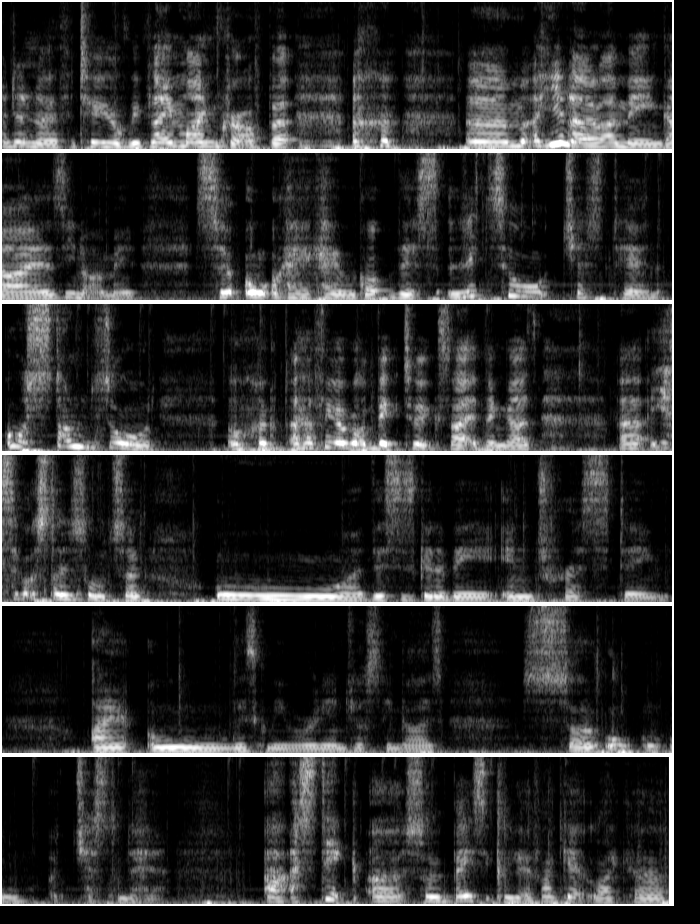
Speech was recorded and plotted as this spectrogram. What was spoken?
I don't know if a two-year-old will be playing Minecraft, but um, you know what I mean, guys. You know what I mean. So, oh, okay, okay, we've got this little chest here. Oh, stone sword. Oh, I think I got a bit too excited then, guys. Uh, yes, I got a stone sword. So, oh, this is gonna be interesting. I oh, this is gonna be really interesting, guys. So, oh, oh, oh, a chest under here. Uh, a stick. Uh, so basically, if I get like a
